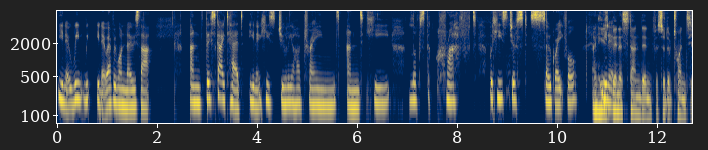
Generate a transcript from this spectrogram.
you know we, we you know everyone knows that and this guy ted you know he's juilliard trained and he loves the craft but he's just so grateful And he's You know- been a stand-in for sort of 20,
